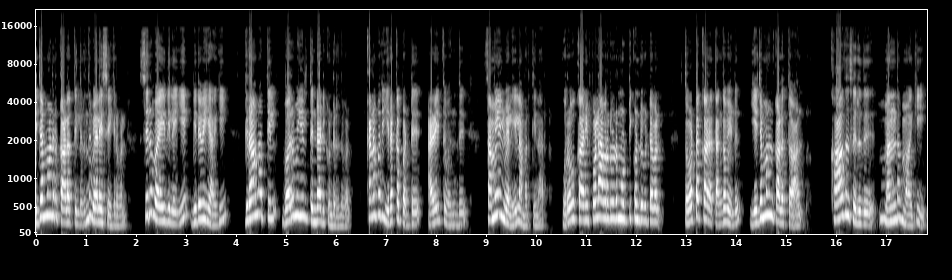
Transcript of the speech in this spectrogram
எஜமானர் காலத்திலிருந்து வேலை செய்கிறவள். சிறு வயதிலேயே விதவையாகி கிராமத்தில் வறுமையில் திண்டாடி கொண்டிருந்தவள். கணபதி இறக்கப்பட்டு அழைத்து வந்து சமையல் வேலையில் அமர்த்தினார். உறவுக்காரி போல அவர்களுடன் ஒட்டி கொண்டு விட்டவள். தோட்டக்கார தங்கவேலு எஜமான் காலத்து ஆள். காது சிறிது மந்தமாகி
